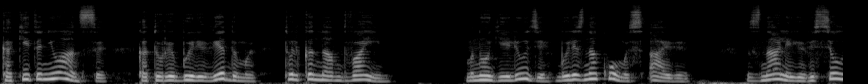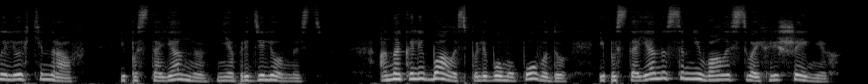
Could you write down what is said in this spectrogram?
какие-то нюансы, которые были ведомы только нам двоим. Многие люди были знакомы с Айви, знали ее веселый легкий нрав и постоянную неопределенность. Она колебалась по любому поводу и постоянно сомневалась в своих решениях.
